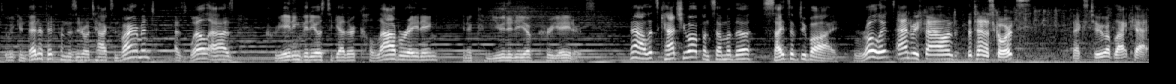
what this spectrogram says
so we can benefit from the zero tax environment as well as creating videos together, collaborating in a community of creators. Now let's catch you up on some of the sights of Dubai. Roll it! And we found the tennis courts next to a black cat.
